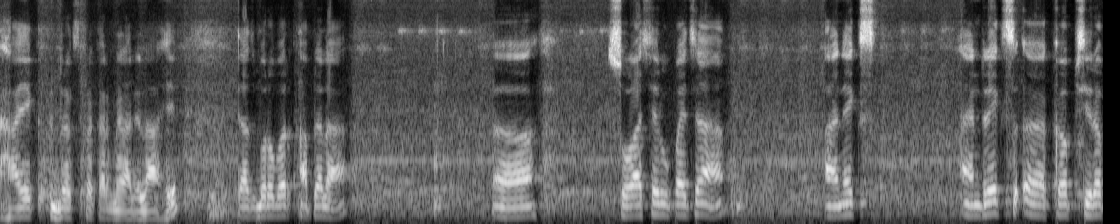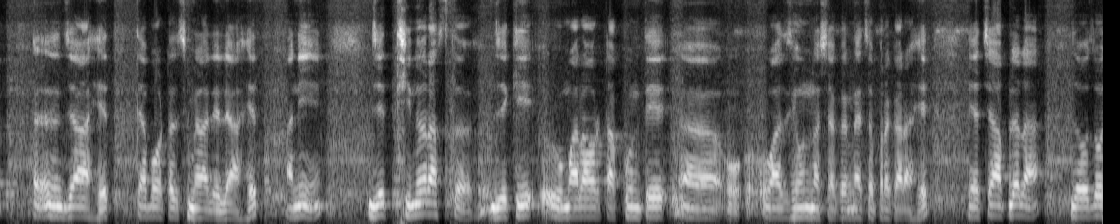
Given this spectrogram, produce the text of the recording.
हा एक ड्रग्स प्रकार मिळालेला आहे. त्याचबरोबर आपल्याला सोळाशे रुपयाच्या अनेक्स अँड्रेक्स कप सिरप ज्या आहेत त्या बॉटल्स मिळालेल्या आहेत. आणि जे थिनर असतं जे की रुमालावर टाकून ते uh, वाज घेऊन नशा करण्याचा प्रकार आहे याच्या आपल्याला जवळजवळ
